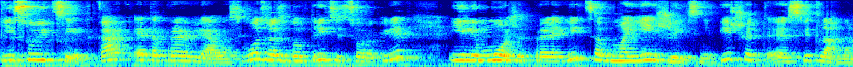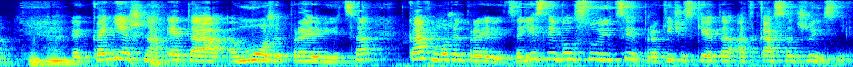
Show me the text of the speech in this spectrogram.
и суицид, как это проявлялось? Возраст был 30-40 лет, или может проявиться в моей жизни, пишет э, Светлана. Угу. Конечно, это может проявиться. Как может проявиться? Если был суицид, практически это отказ от жизни.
